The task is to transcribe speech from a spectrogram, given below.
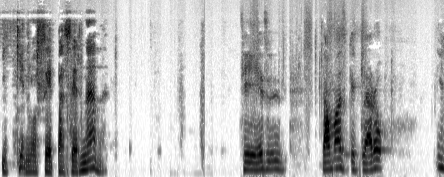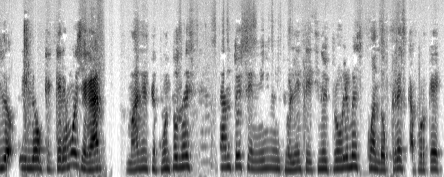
y que no sepa hacer nada. Sí, eso está más que claro. Y lo, y lo que queremos llegar más a este punto no es tanto ese niño insolente, sino el problema es cuando crezca. ¿Por qué?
